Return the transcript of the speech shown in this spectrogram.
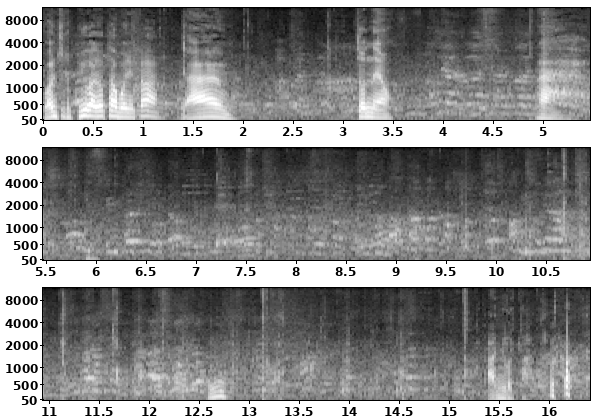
원체 뷰가 좋다 보니까 아 좋네요. 아 안 익었다.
